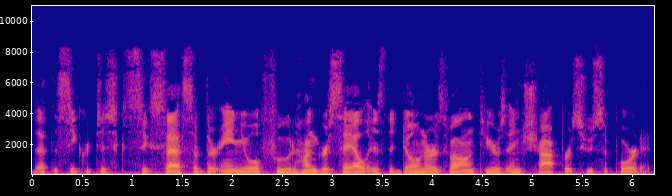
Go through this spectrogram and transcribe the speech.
that the secret to success of their annual food hunger sale is the donors, volunteers, and shoppers who support it.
